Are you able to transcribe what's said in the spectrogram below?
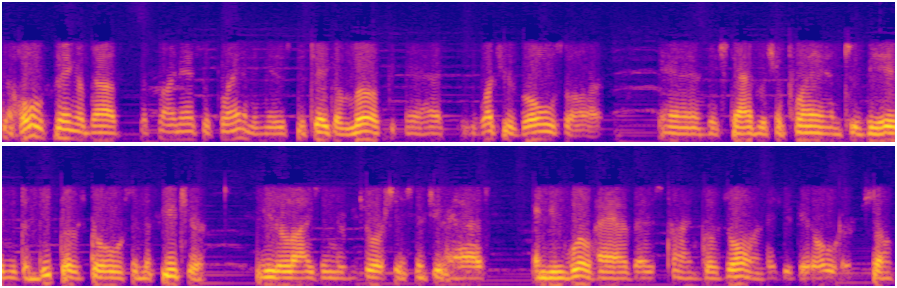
the whole thing about the financial planning is to take a look at what your goals are and establish a plan to be able to meet those goals in the future, utilizing the resources that you have and you will have as time goes on as you get older. So,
